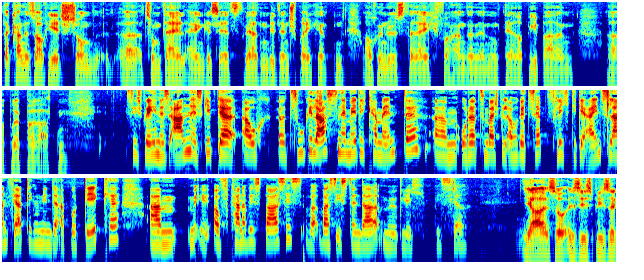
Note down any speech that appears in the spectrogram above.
da kann es auch jetzt schon äh, zum Teil eingesetzt werden mit entsprechenden auch in Österreich vorhandenen und therapiebaren äh, Präparaten. Sie sprechen es an, es gibt ja auch äh, zugelassene Medikamente ähm, oder zum Beispiel auch rezeptpflichtige Einzelanfertigungen in der Apotheke ähm, auf Cannabisbasis. Was ist denn da möglich bisher? Ja, also es ist bisher,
